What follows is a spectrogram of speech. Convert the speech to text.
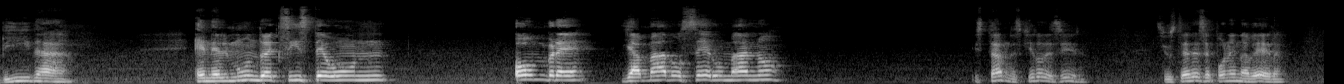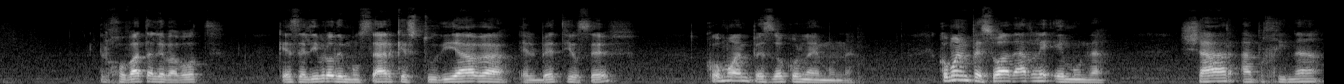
vida. En el mundo existe un hombre llamado ser humano. Están, les quiero decir, si ustedes se ponen a ver el Jobat Levavot, que es el libro de Musar que estudiaba el Bet Yosef, ¿cómo empezó con la emuna? ¿Cómo empezó a darle emuna? Shar Abjina,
